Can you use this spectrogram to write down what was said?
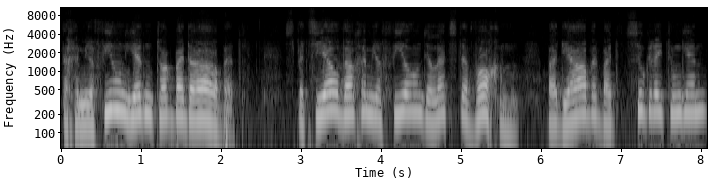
welche mir fühlen jeden Tag bei der Arbeit. Speziell welche mir fühlen die letzten Wochen bei der Arbeit, bei den Zugreitungen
